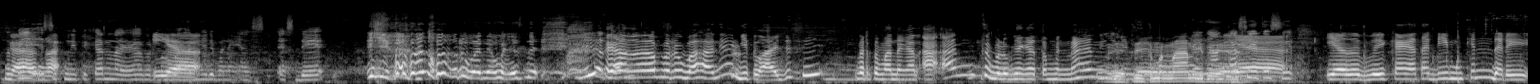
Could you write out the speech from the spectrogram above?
Gak, tapi gak. signifikan lah ya Iya. perubahannya dibanding SD iya kalau perubahan sama SD iya kan Yang perubahannya gitu aja sih. Berteman dengan Aan, sebelumnya gak temenan. gitu. Jadi temenan Nggak gitu ya. sih itu sih Ya lebih kayak tadi mungkin dari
